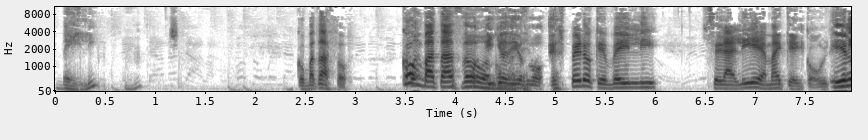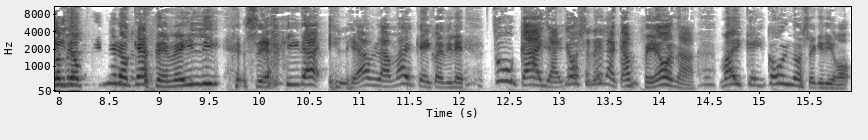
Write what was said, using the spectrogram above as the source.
Bailey. Combatazo. Combatazo. Muy y yo combate. digo, espero que Bailey se la líe a Michael Cole. Y lo primero que hace Bailey se gira y le habla a Michael Cole y dile, tú calla, yo seré la campeona. Michael Cole no sé qué digo,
